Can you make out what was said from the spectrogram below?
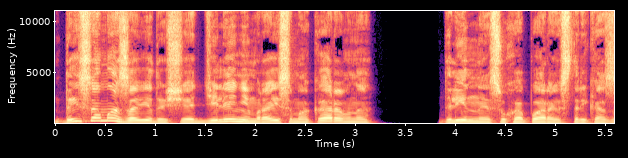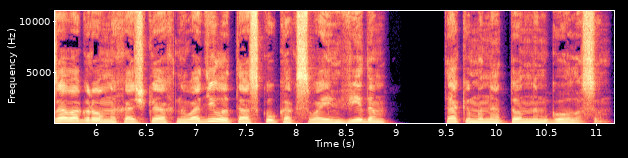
Да и сама заведующая отделением Раиса Макаровна, длинная сухопарая стрекоза в огромных очках, наводила тоску как своим видом, так и монотонным голосом.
